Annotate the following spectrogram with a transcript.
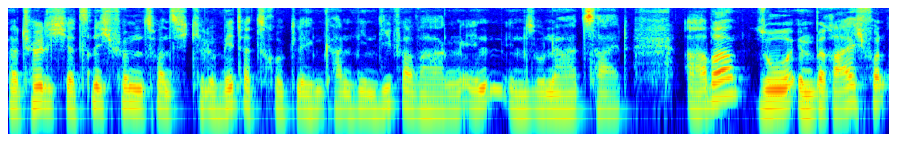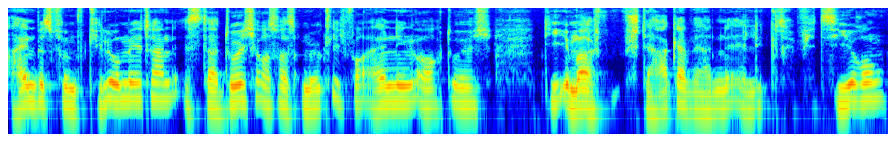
natürlich jetzt nicht 25 Kilometer zurücklegen kann wie ein Lieferwagen in, in so einer Zeit. Aber so im Bereich von ein bis fünf Kilometern ist da durchaus was möglich, vor allen Dingen auch durch die immer stärker werdende Elektrifizierung,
